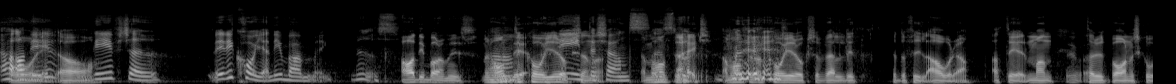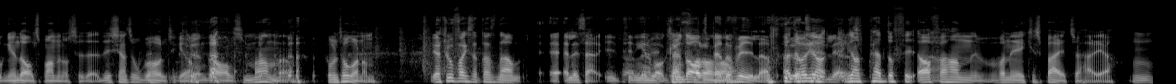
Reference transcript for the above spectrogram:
Ja, Oj, det, är, ja. det är i och för sig... Det är det koja, det är bara mys. Ja, det är bara mys. Men har Ja. inte kojor Det också... är inte en- köns... Ja, men har inte, Nej. ja, men har inte kojor också väldigt pedofil aura? Att det är, man tar ut barn i skogen, Dalsmannen och så vidare. Det känns obehagligt tycker jag. Gröndalsmannen. Kommer du ihåg honom? Jag tror faktiskt att hans namn, eh, eller så här, i tidningen var honom. Gröndalspedofilen. Ja, det var tydligare. Pedofil. Ja, för han var nere i Ekensberg tror jag här ja. Mm.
